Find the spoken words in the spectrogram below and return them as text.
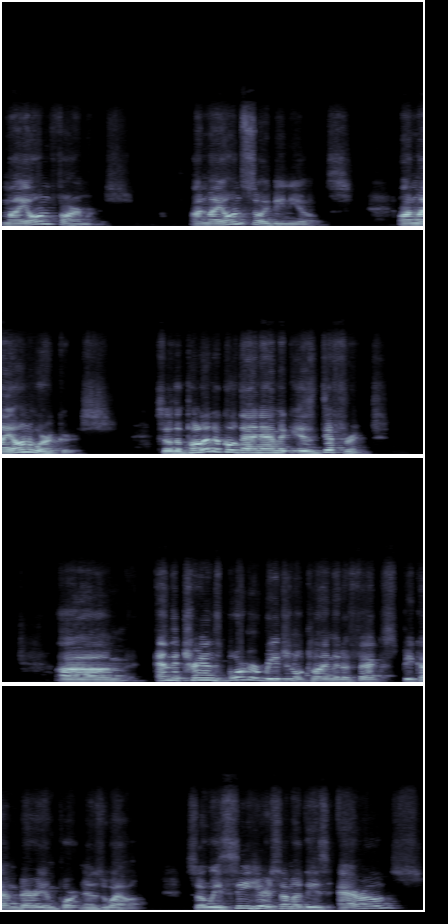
my own farmers on my own soybean yields, on my own workers. So the political dynamic is different. Um, and the transborder regional climate effects become very important as well. So we see here some of these arrows.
